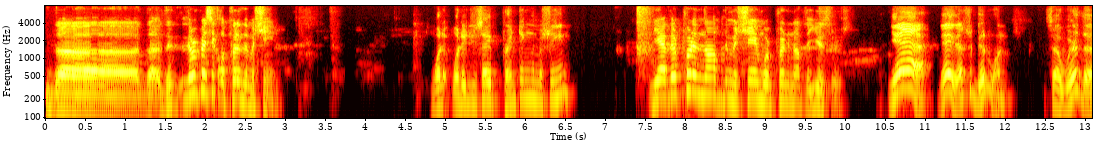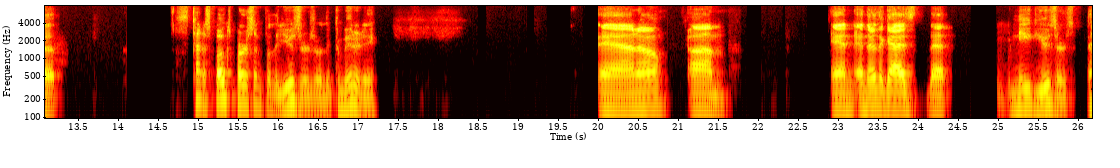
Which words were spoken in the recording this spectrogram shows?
the the they- they're basically putting the machine. What, what did you say? Printing the machine? Yeah, they're putting up the machine. We're putting up the users. Yeah, yeah, that's a good one. So we're the kind of spokesperson for the users or the community. And, uh, um, and, and they're the guys that need users.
